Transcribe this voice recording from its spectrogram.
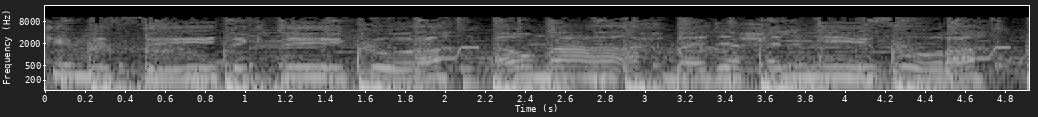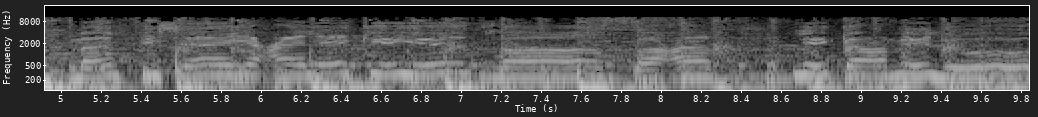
أجيب لك مثيتك تكوره أو مع أحمد حلمي صورة. ما في شي عليك يطلع صعب لك اعمله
